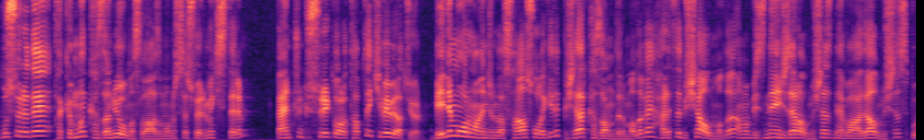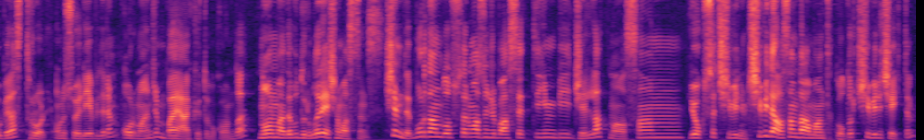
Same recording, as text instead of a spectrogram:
Bu sürede takımın kazanıyor olması lazım onu size söylemek isterim. Ben çünkü sürekli olarak tapta 2v1 atıyorum. Benim ormancım da sağa sola gidip bir şeyler kazandırmalı ve haritada bir şey almalı ama biz ne ejder almışız ne vade almışız. Bu biraz troll onu söyleyebilirim. Ormancım bayağı kötü bu konuda. Normalde bu durumları yaşamazsınız. Şimdi buradan dostlarım az önce bahsettiğim bir cellat mı alsam yoksa çivili mi? Çivili alsam daha mantıklı olur. Çivili çektim.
